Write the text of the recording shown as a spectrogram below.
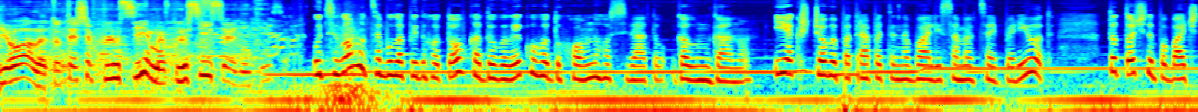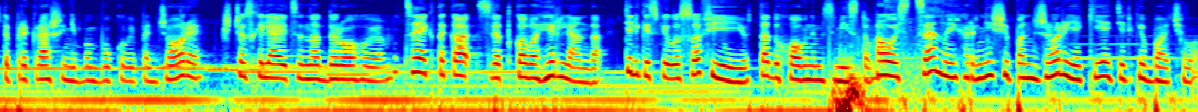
Йоле, то ти ще в плюсі, ми в плюсі сьогодні. У цілому це була підготовка до великого духовного святу Галунгану. І якщо ви потрапите на балі саме в цей період, то точно побачите прикрашені бамбукові пенджори, що схиляються над дорогою. Це як така святкова гірлянда, тільки з філософією та духовним змістом. А ось це найгарніші панджори, які я тільки бачила.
